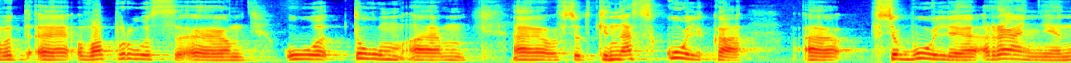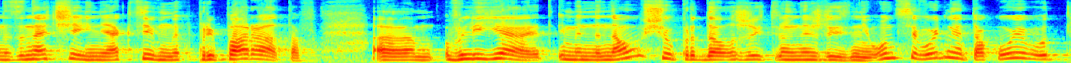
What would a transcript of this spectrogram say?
вот э, вопрос э, о том, все-таки насколько все более раннее назначение активных препаратов э, влияет именно на общую продолжительность жизни, он сегодня такой вот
